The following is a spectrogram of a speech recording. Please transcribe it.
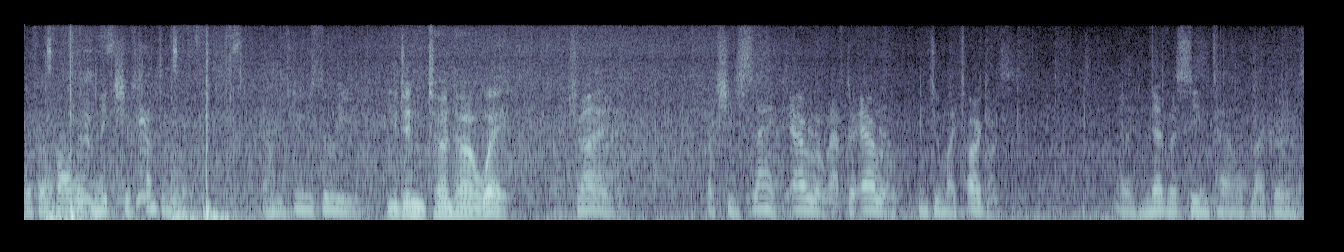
with her father's makeshift hunting knife and refused to leave. You didn't turn her away. I tried, but she sank arrow after arrow into my targets. I've never seen talent like hers.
